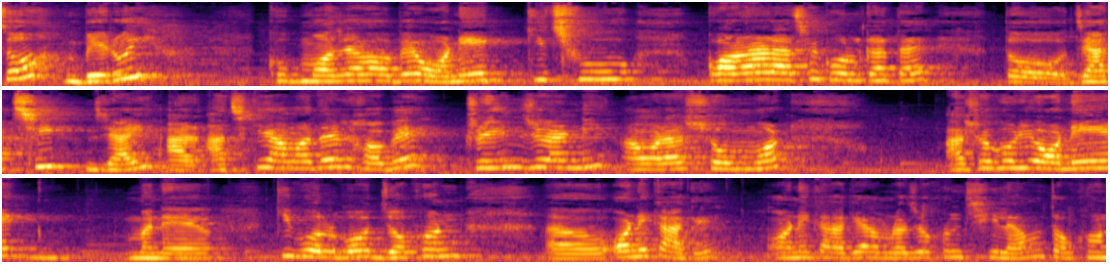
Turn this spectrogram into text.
সো বেরোই খুব মজা হবে অনেক কিছু করার আছে কলকাতায়। তো যাচ্ছি, যাই। আর আজকে আমাদের হবে ট্রেন জার্নি আমার আর সৌম্যর আশা করি অনেক মানে কি বলব, যখন অনেক আগে অনেক আগে আমরা যখন ছিলাম, তখন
